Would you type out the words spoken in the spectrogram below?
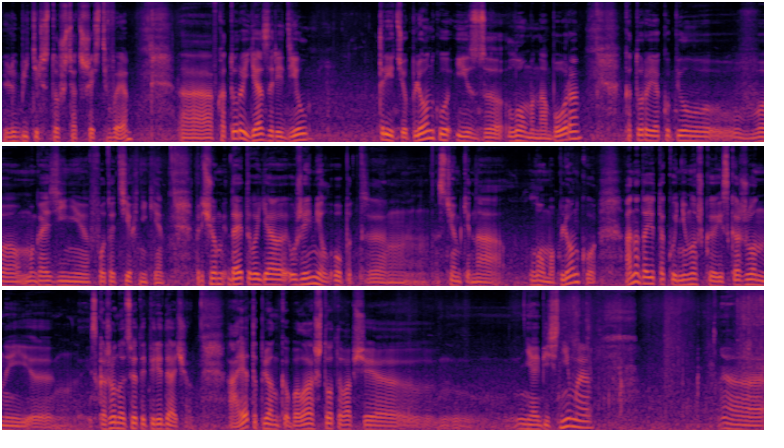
любитель 166В, э, в который я зарядил третью пленку из лома набора, который я купил в магазине фототехники. Причем до этого я уже имел опыт э, съемки на лома пленку, она дает такой немножко искаженный, э, искаженную цветопередачу. А эта пленка была что-то вообще э, необъяснимое. Э,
